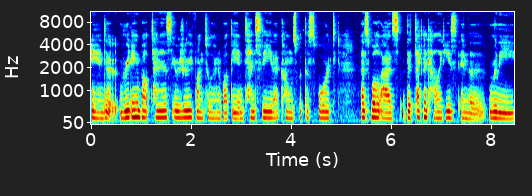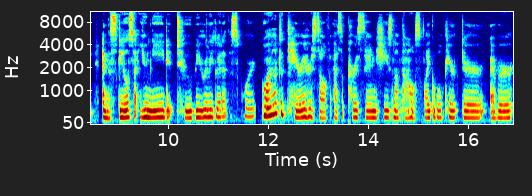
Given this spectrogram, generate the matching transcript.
And reading about tennis, it was really fun to learn about the intensity that comes with the sport, as well as the technicalities and the really and the skills that you need to be really good at the sport. Going on to Carrie herself as a person, she's not the most likable character ever.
